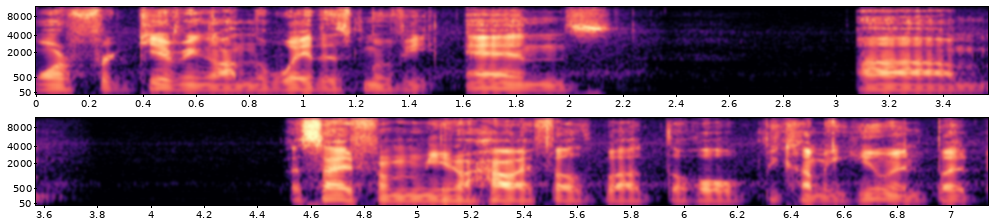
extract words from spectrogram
more forgiving on the way this movie ends. Um, aside from you know how I felt about the whole becoming human, but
